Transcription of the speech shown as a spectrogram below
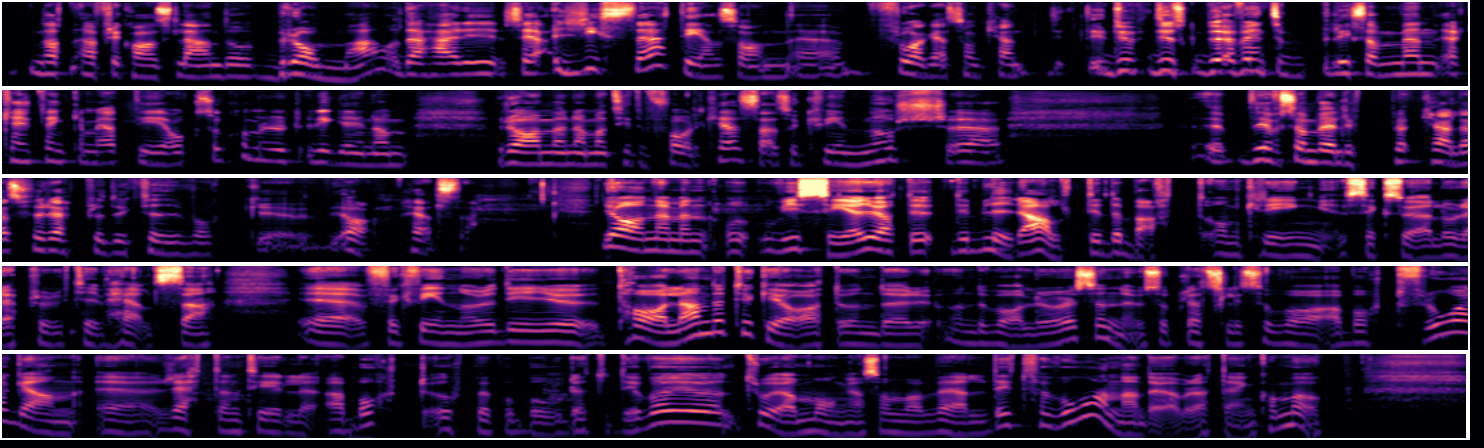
något afrikanskt land och Bromma. Och det här är, så jag gissar att det är en sån eh, fråga som kan, du, du, du behöver inte liksom, men jag kan ju tänka mig att det också kommer att ligga inom ramen när man tittar på folkhälsa, alltså kvinnors eh, eh det som väldigt kallas för reproduktiv och eh, ja, hälsa. Ja, nej men, och vi ser ju att det, det, blir alltid debatt omkring sexuell och reproduktiv hälsa eh, för kvinnor. Och det är ju talande tycker jag att under, under valrörelsen nu så plötsligt så var abortfrågan, eh, rätten till abort uppe på bordet. Och det var ju, tror jag, många som var väldigt förvånade över att den kom upp.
